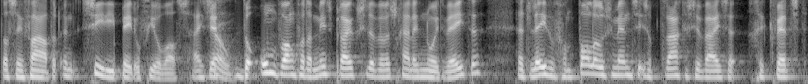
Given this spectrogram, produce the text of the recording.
dat zijn vader een seriepedofiel was. Hij zegt, Zo. de omvang van dat misbruik zullen we waarschijnlijk nooit weten. Het leven van talloze mensen is op tragische wijze gekwetst.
